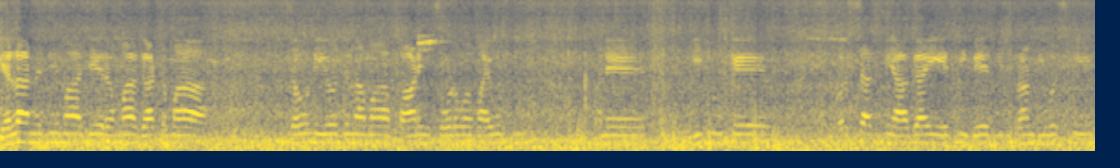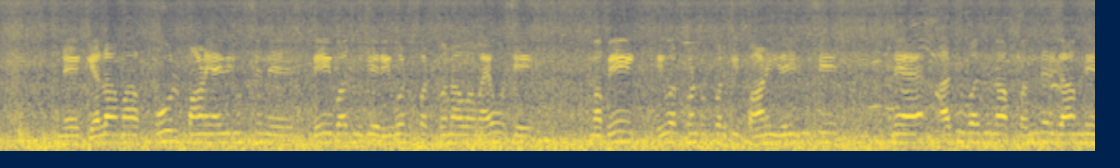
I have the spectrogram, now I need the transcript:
ગેલા નદીમાં જે રમાઘાટમાં સૌની યોજનામાં પાણી છોડવામાં આવ્યું હતું અને બીજું કે વરસાદની આગાહી હતી બે ત્રણ દિવસની અને ગેલામાં ફૂલ પાણી આવી રહ્યું છે ને બે બાજુ જે રિવરફ્રન્ટ બનાવવામાં આવ્યો છે, એમાં બે રિવરફ્રન્ટ ઉપરથી પાણી જઈ રહ્યું છે અને આજુબાજુના પંદર ગામને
